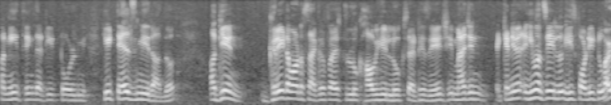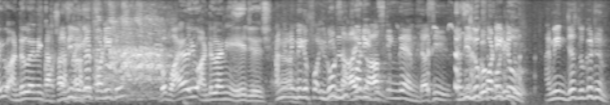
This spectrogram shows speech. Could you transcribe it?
funny thing that he told me, he tells me rather. Again, great amount of sacrifice to look how he looks at his age. Imagine, can you anyone say look, he's 42? Why are you underlining? Does he look like 42? but why are you underlining age? Age. I mean, because you don't He's look a- 42. asking them, does he? Does he look 42? I mean, just look at him.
